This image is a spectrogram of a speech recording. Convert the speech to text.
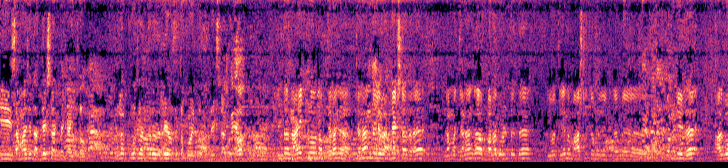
ಈ ಸಮಾಜದ ಅಧ್ಯಕ್ಷ ಆಗ್ಬೇಕಾಯ್ತು. ಎಲ್ಲ ಕೂದಲ ಅಂತರದಲ್ಲಿ ಅವ್ರದ್ದು ತಪ್ಪೋಯ್ತು ಅಧ್ಯಕ್ಷರಾಗೋದು ಇಂಥ ನಾಯಕರು ನಮ್ಮ ಜನಾಂಗ, ಜನಾಂಗದಲ್ಲಿ ಇವರು ಅಧ್ಯಕ್ಷರಾದರೆ ನಮ್ಮ ಜನಾಂಗ ಬಲಗೊಳ್ತೈತೆ ಇವತ್ತೇನು ನಮ್ಮ ಹಾಸ್ಟೆಲ್ ಕಮ್ಮಿ ಇದೆ. ಹಾಗೂ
